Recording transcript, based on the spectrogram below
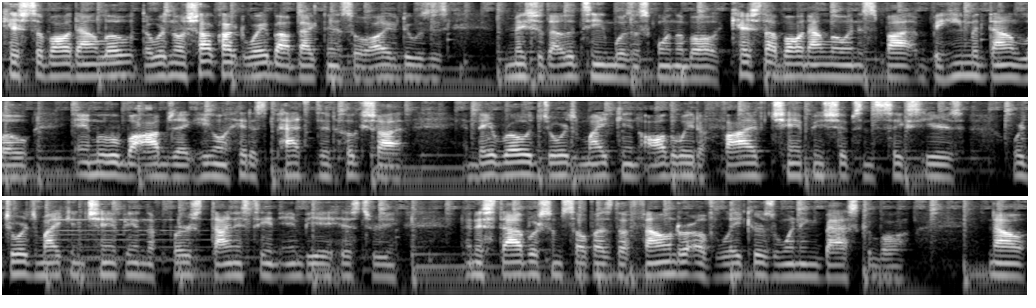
catch the ball down low. There was no shot clock to worry about back then, so all he had to do was just make sure the other team wasn't scoring the ball, catch that ball down low in his spot, behemoth down low, immovable object. He gonna hit his patented hook shot and they rode George Mikan all the way to five championships in six years, where George Mikan championed the first dynasty in NBA history and established himself as the founder of Lakers winning basketball. Now,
